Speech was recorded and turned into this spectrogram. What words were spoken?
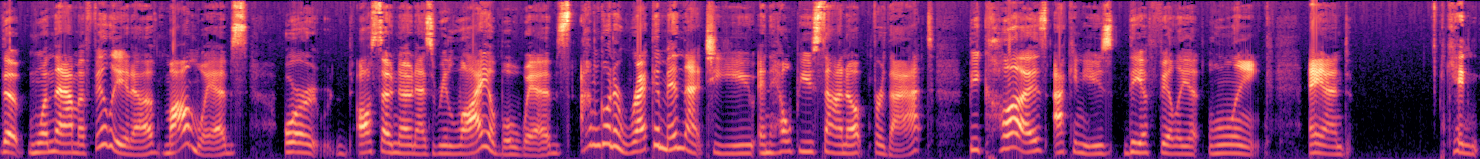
the one that I'm affiliate of, MomWebs, or also known as Reliable Webs. I'm going to recommend that to you and help you sign up for that because I can use the affiliate link and can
